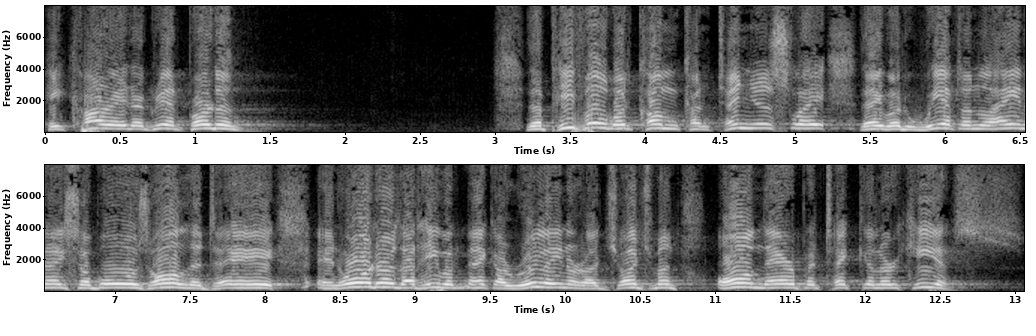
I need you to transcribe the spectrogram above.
he carried a great burden. The people would come continuously. They would wait in line, I suppose, all the day in order that he would make a ruling or a judgment on their particular case.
